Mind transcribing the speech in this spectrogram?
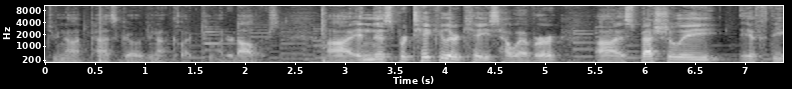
Do not pass go. Do not collect $200. Uh, in this particular case, however, uh, especially if the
